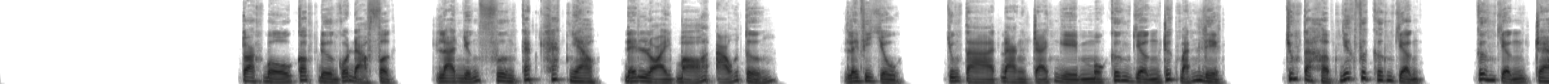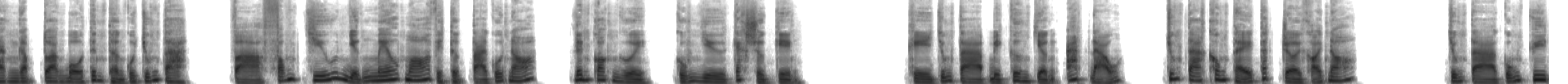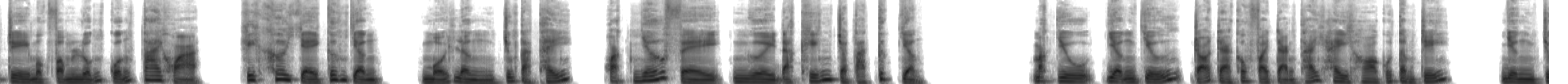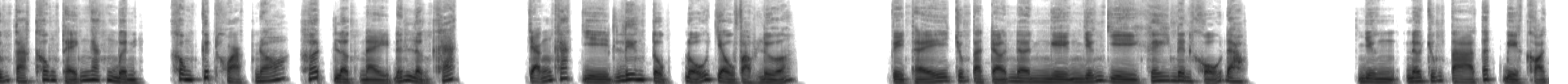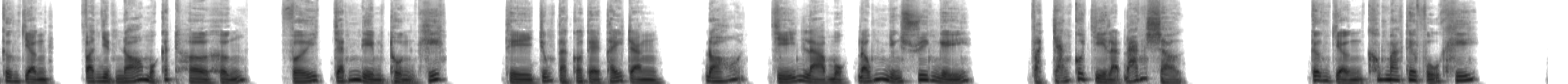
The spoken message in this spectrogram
Toàn bộ con đường của đạo phật là những phương cách khác nhau để loại bỏ ảo tưởng. Lấy ví dụ, chúng ta đang trải nghiệm một cơn giận rất mãnh liệt. Chúng ta hợp nhất với cơn giận. Cơn giận tràn ngập toàn bộ tinh thần của chúng ta và phóng chiếu những méo mó về thực tại của nó lên con người cũng như các sự kiện. Khi chúng ta bị cơn giận áp đảo, chúng ta không thể tách rời khỏi nó. Chúng ta cũng duy trì một vòng luẩn quẩn tai họa khi khơi dậy cơn giận mỗi lần chúng ta thấy hoặc nhớ về người đã khiến cho ta tức giận. Mặc dù giận dữ rõ ràng không phải trạng thái hay ho của tâm trí nhưng chúng ta không thể ngăn mình, không kích hoạt nó hết lần này đến lần khác. Chẳng khác gì liên tục đổ dầu vào lửa. Vì thế chúng ta trở nên nghiện những gì gây nên khổ đau. Nhưng nếu chúng ta tách biệt khỏi cơn giận và nhìn nó một cách hờ hững với chánh niệm thuần khiết, thì chúng ta có thể thấy rằng đó chỉ là một đống những suy nghĩ và chẳng có gì là đáng sợ cơn giận không mang theo vũ khí.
